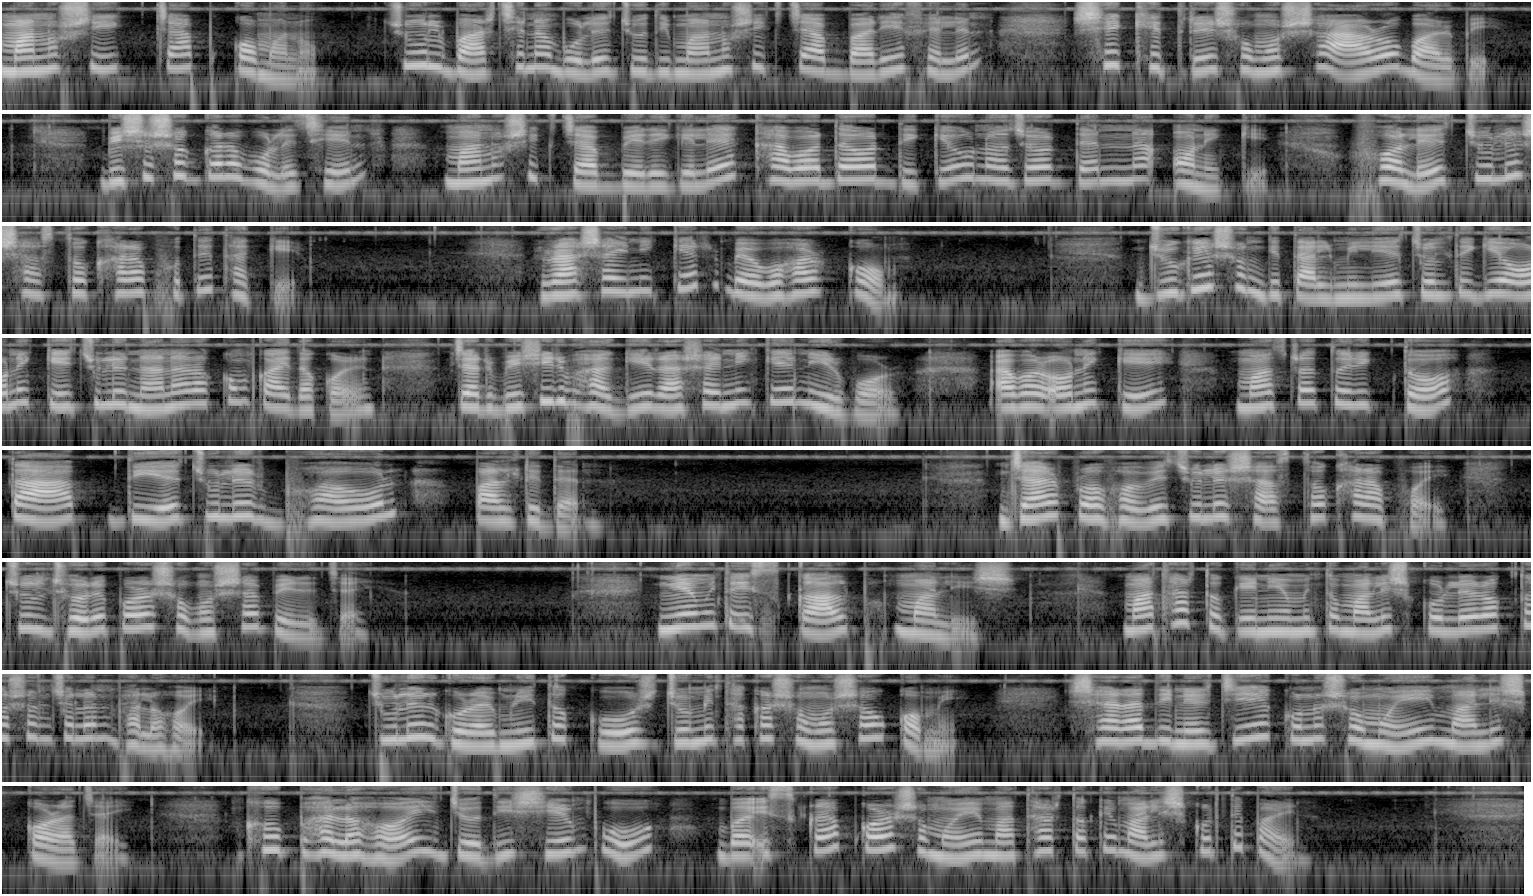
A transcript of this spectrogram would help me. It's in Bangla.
মানসিক চাপ কমানো। চুল বাড়ছে না বলে যদি মানসিক চাপ বাড়িয়ে ফেলেন, সেক্ষেত্রে সমস্যা আরও বাড়বে। বিশেষজ্ঞরা বলেছেন, মানসিক চাপ বেড়ে গেলে খাবার দাবার দিকেও নজর দেন না অনেকে, ফলে চুলের স্বাস্থ্য খারাপ হতে থাকে। রাসায়নিকের ব্যবহার কম। যুগের সঙ্গে তাল মিলিয়ে চলতে গিয়ে অনেকেই চুলে নানা রকম কায়দা করেন, যার বেশিরভাগই রাসায়নিকে নির্ভর। আবার অনেকেই মাত্রাতিরিক্ত তাপ দিয়ে চুলের ভাওল পাল্টে দেন, যার প্রভাবে চুলের স্বাস্থ্য খারাপ হয়, চুল ঝরে পড়ার সমস্যা বেড়ে যায়। নিয়মিত স্কাল্প মালিশ, মাথার ত্বকে নিয়মিত মালিশ করলে রক্ত সঞ্চালন ভালো হয়। চুলের গোড়ায় মৃত কোষ জমি থাকার সমস্যাও কমে। সারা দিনের যে কোনো সময়েই মালিশ করা যায়। খুব ভালো হয় যদি শ্যাম্পু বা স্ক্রাব করার সময়ে মাথার ত্বকে মালিশ করতে পারেন।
